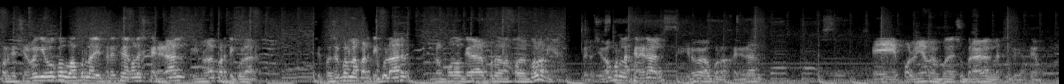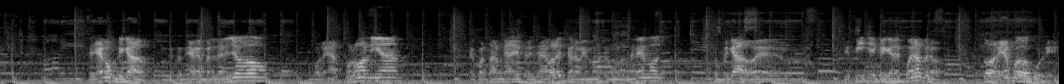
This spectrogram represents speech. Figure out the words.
porque si no me equivoco va por la diferencia de goles general y no la particular. Si fuese por la particular, no puedo quedar por debajo de Polonia. Pero si va por la general, que creo que va por la general, eh, Polonia me puede superar la clasificación. Sería complicado, porque tendría que perder yo, golear Polonia, recortarme la diferencia de goles, que ahora mismo no sé cómo la tenemos. Complicado, eh. Difícil que quede fuera, pero todavía puede ocurrir.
